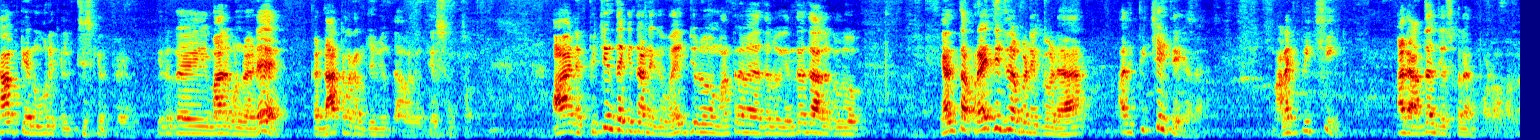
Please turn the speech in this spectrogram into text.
కాంపిటీన్ ఊరికి వెళ్ళి తీసుకెళ్ళిపోయాడు. ఇది ఈ మారుకున్నాడే ఇక్కడ డాక్టర్ గారు చూపిద్దామని ఉద్దేశంతో. ఆయన పిచ్చిని తగ్గించడానికి వైద్యులు మంత్రవేదలు ఇంద్రజాలకులు ఎంత ప్రయత్నించినప్పటికీ కూడా అది పిచ్చి అయితే కదా. మనకి పిచ్చి. అది అర్థం చేసుకోలేకపోవడం వల్ల.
